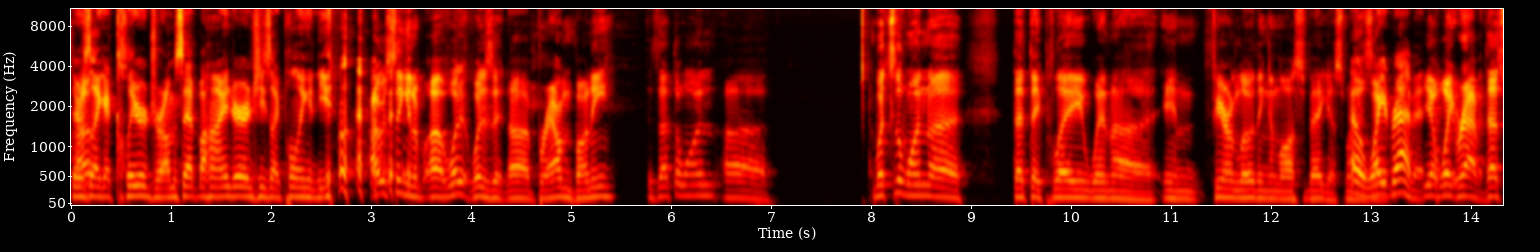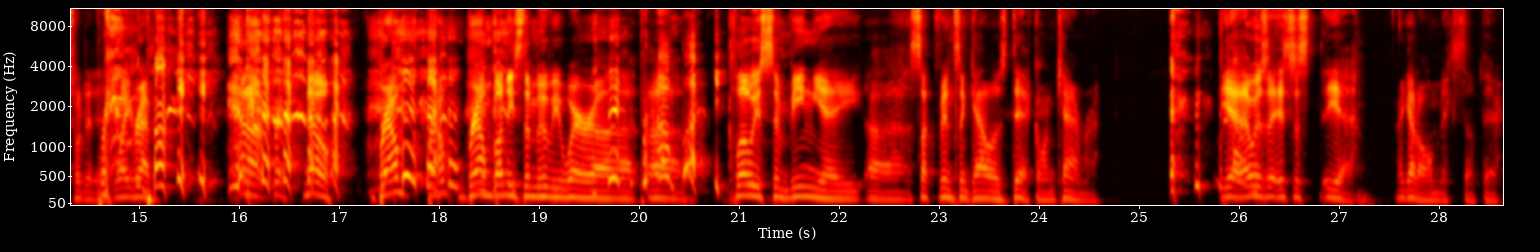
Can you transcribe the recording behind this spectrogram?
There's I- like a clear drum set behind her and she's like pulling a needle. I was thinking of uh, what what is it? Uh, Brown Bunny is that the one? Uh, what's the one uh, that they play when uh, in Fear and Loathing in Las Vegas? When oh, White like- Rabbit. Yeah, White Rabbit. That's what it is. Brown White Rabbit. Bunny. No, no, Br- no, Brown, Brown Brown Bunny's the movie where uh, uh, Chloe Sevigny uh, sucked Vincent Gallo's dick on camera. Yeah, that was. It's just yeah. I got all mixed up there.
